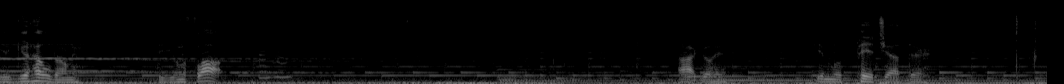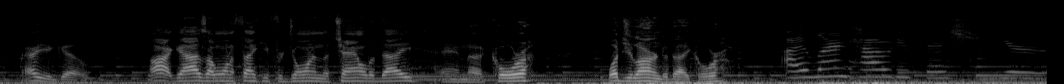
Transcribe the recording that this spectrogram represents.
Get a good hold on him. He's gonna flop. Uh-huh. All right, go ahead. Give him a little pitch out there. There you go. All right, guys, I want to thank you for joining the channel today. And uh, Cora, what'd you learn today, Cora? I learned how to fish your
